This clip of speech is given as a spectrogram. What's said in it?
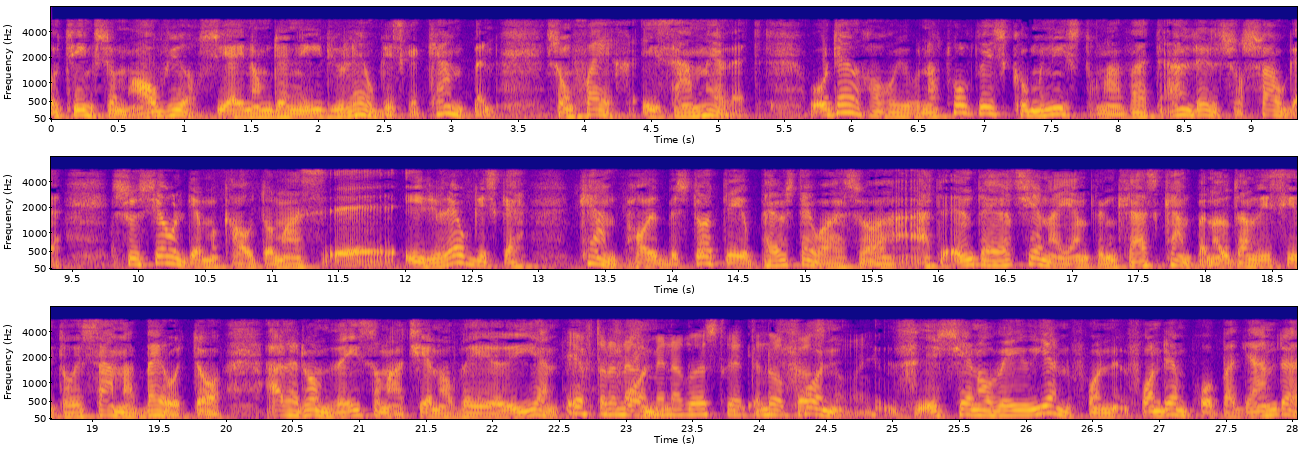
och ting som avgörs genom den ideologiska kampen som sker i samhället. Och där har ju naturligtvis kommunisterna varit alldeles för svaga. Socialdemokraternas eh, ideologiska kamp har ju bestått i att påstå alltså att inte erkänna egentligen klasskampen utan vi sitter i samma båt och alla de visorna känner vi ju igen. Efter den från, allmänna rösträtten då från, känner vi ju igen från, från den propaganda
